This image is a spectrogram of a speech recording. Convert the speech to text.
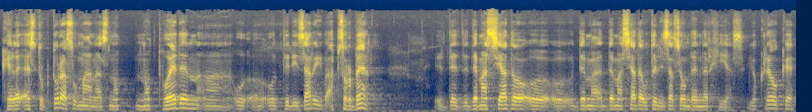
que, las estructuras humanas no, no pueden ah, utilizar y absorber demasiado, demasiada utilización de energías. Yo creo que,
